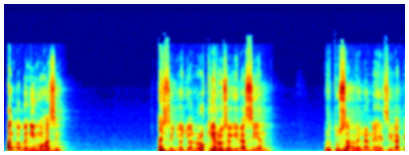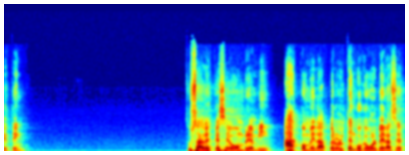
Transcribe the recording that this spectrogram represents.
¿Cuántos venimos así? Ay, Señor, yo no lo quiero seguir haciendo. Pero tú sabes la necesidad que tengo. Tú sabes que ese hombre a mí asco me da, pero lo tengo que volver a hacer.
